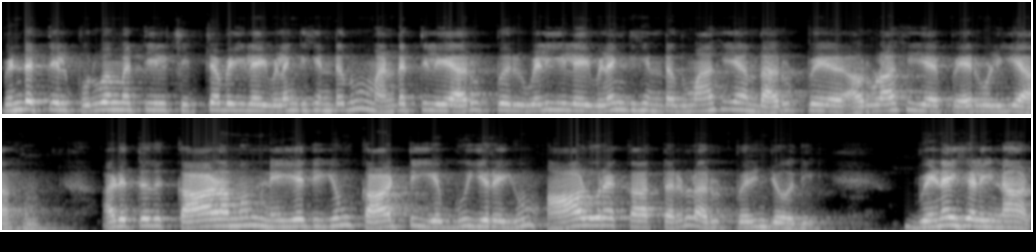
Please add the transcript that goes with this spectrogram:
பிண்டத்தில் புருவமத்தியில் சிற்றவையிலே விளங்குகின்றதும் மண்டத்திலே அருட்பெரு வெளியிலே விளங்குகின்றதுமாகிய அந்த அருட்பே அருளாகிய பேரொழியே ஆகும். அடுத்தது காலமும் நியதியும் காட்டி எவ்வுயிரையும் ஆளுர காத்தருள் அருட்பெருஞ்சோதி. வினைகளினால்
